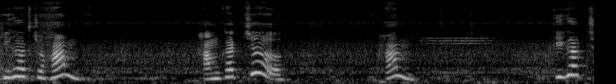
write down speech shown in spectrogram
কি খাচ্ছ? হাম? হাম খাচ্ছ? হাম? কি খাচ্ছ?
